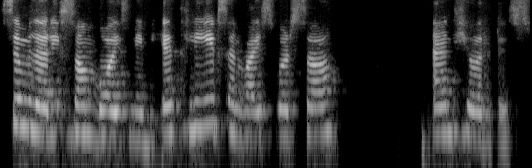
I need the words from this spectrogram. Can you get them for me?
Similarly, some boys may be athletes and vice versa and here it is.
